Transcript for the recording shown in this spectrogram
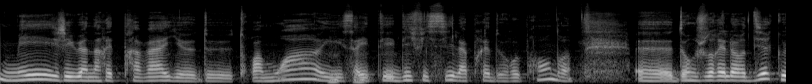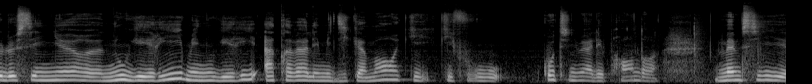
mais j'ai eu un arrêt de travail de trois mois et ça a été difficile après de reprendre. Euh, donc je voudrais leur dire que le Seigneur nous guérit, mais nous guérit à travers les médicaments, qu'il faut continuer à les prendre, même si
